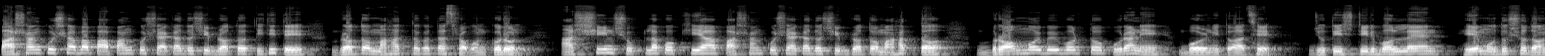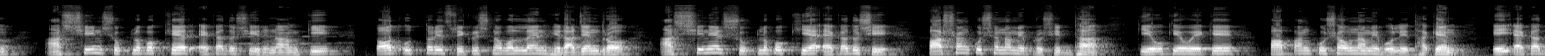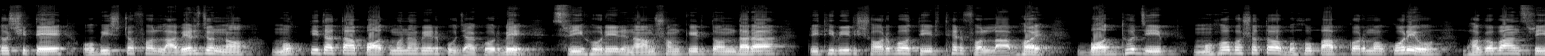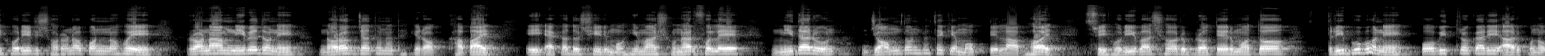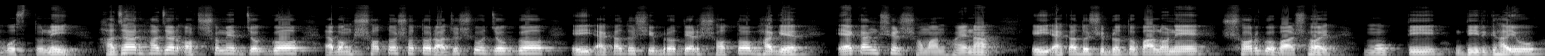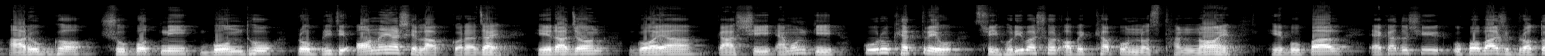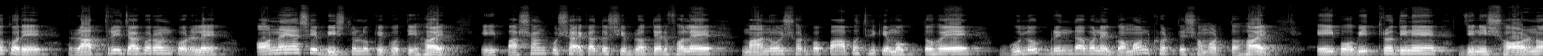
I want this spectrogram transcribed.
পাশাঙ্কুশা বা পাপাঙ্কুশ একাদশী ব্রত তিথিতে ব্রত মাহাত্মকতা শ্রবণ করুন। আশ্বিন শুক্লাপক্ষিয়া পাশাঙ্কুশ একাদশী ব্রত মাহাত্ম ব্রহ্মবিবর্ত পুরাণে বর্ণিত আছে। যুধিষ্ঠির বললেন, হে মধুসূদন, আশ্বিন শুক্লপক্ষের একাদশীর নাম কি? তদ উত্তরে শ্রীকৃষ্ণ বললেন, হে রাজেন্দ্র, আশ্বিনের শুক্লপক্ষিয়া একাদশী পাশাঙ্কুশা নামে প্রসিদ্ধা। কেউ কেউ একে পাপাঙ্কুশাও নামে বলে থাকেন। এই একাদশীতে অভীষ্টফল লাভের জন্য মুক্তিদাতা পদ্মনাভের পূজা করবে। শ্রীহরির নাম সংকীর্তন দ্বারা পৃথিবীর সর্বতীর্থের ফল লাভ হয়। বদ্ধজীব মোহবশত বহু পাপকর্ম করেও ভগবান শ্রীহরির শরণাপন্ন হয়ে প্রণাম নিবেদনে নরক যাতনা থেকে রক্ষা পায়। এই একাদশীর মহিমা শোনার ফলে নিদারুণ যমদণ্ড থেকে মুক্তি লাভ হয়। শ্রীহরিবাসর ব্রতের মতো ত্রিভুবনে পবিত্রকারী আর কোনো বস্তু নেই। হাজার হাজার অশ্বমেধ যজ্ঞ এবং শত শত রাজস্ব যজ্ঞ এই একাদশী ব্রতের শতভাগের একাংশের সমান হয় না। এই একাদশী ব্রত পালনে স্বর্গবাস হয়। মুক্তি, দীর্ঘায়ু, আরোগ্য, সুপত্নী, বন্ধু প্রভৃতি অনায়াসে লাভ করা যায়। হে রাজন, গয়া, কাশী এমনকি কুরুক্ষেত্রেও শ্রী হরিবাসর অপেক্ষা পূর্ণ স্থান নয়। হে গোপাল একাদশীর উপবাস ব্রত করে রাত্রি জাগরণ করলে অনায়াসে বিষ্ণুলোকে গতি হয়। এই পাশাঙ্কুশা একাদশী ব্রতের ফলে মানুষ সর্বপাপ থেকে মুক্ত হয়ে গোলক বৃন্দাবনে গমন করতে সমর্থ হয়। এই পবিত্র দিনে যিনি স্বর্ণ,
